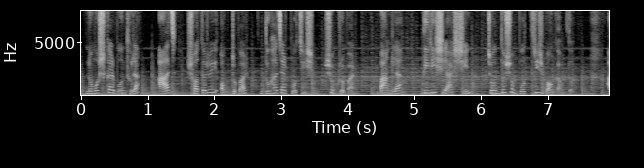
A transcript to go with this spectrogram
নমস্কার বন্ধুরা, আজ সতেরোই অক্টোবর দু হাজার পঁচিশ, শুক্রবার, বাংলা তিরিশে আশ্বিন চোদ্দশো বত্রিশ বঙ্গাব্দ।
